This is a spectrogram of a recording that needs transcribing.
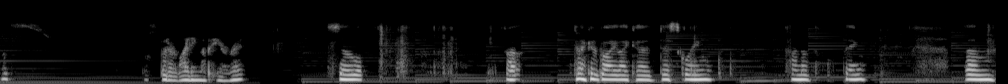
That's, that's better lighting up here, right? So, uh, I could buy like a disc discling kind of thing. Um,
